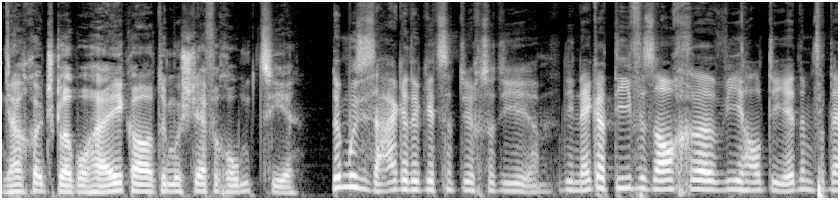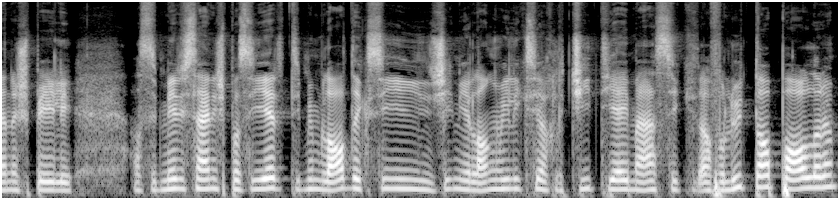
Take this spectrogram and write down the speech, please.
Ja, könntest glaube ich auch heimgehen, du musst dich einfach umziehen. Da muss ich sagen, da gibt es natürlich so die, die negativen Sachen, wie halt in jedem von diesen Spielen. Also mir ist eines passiert, ich war im Laden, es war irgendwie langweilig, ein bisschen GTA-mässig, einfach Leute abballern.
